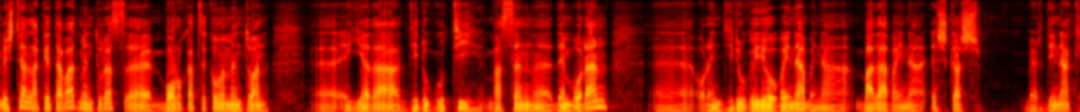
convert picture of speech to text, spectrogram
beste aldaketa bat, menturaz, e, borrokatzeko mementoan egia da diru guti bazen denboran, orain diru gehiago baina, baina bada, baina eskas berdinak,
